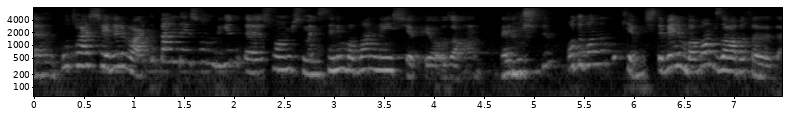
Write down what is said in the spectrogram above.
e, bu tarz şeyleri vardı. Ben de en son bir gün e, sormuştum hani senin baban ne iş yapıyor o zaman demiştim. O da bana dedi ki işte benim babam zabıta dedi.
